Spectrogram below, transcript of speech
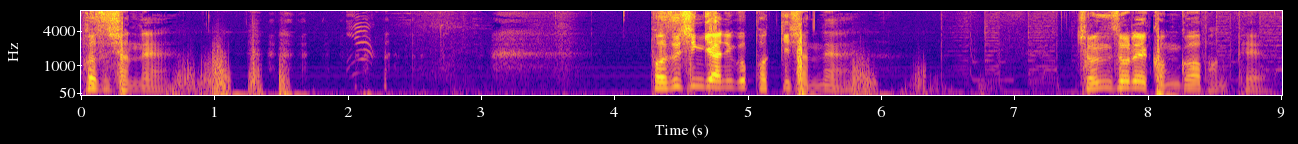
벗으셨네. 벗으신 게 아니고 벗기셨네. 전설의 검과 방패.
